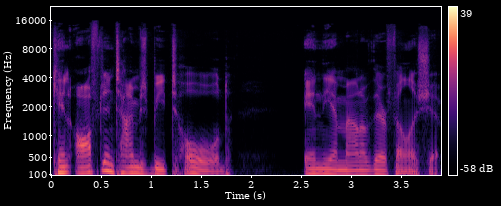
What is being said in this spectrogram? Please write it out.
can oftentimes be told in the amount of their fellowship.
